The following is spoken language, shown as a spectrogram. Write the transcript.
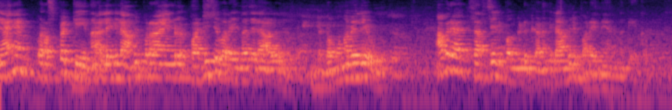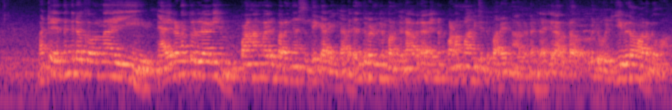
ഞാൻ റെസ്പെക്ട് ചെയ്യുന്ന അല്ലെങ്കിൽ അഭിപ്രായങ്ങൾ പഠിച്ചു പറയുന്ന ചില ആളുകളുണ്ട്. രണ്ടോ മൂന്നോ പേരേ ഉള്ളൂ. അവർ ആ ചർച്ചയിൽ പങ്കെടുക്കുകയാണെങ്കിൽ അവർ പറയുന്ന ഞാനൊന്ന് കേൾക്കും. മറ്റേതെങ്കിലുമൊക്കെ വന്ന ഈ ന്യായീകരണ തൊഴിലാളിയും പണന്മാരും പറഞ്ഞാൽ ശ്രദ്ധിക്കാറില്ല. അവരെന്ത് വേണമെങ്കിലും പറഞ്ഞില്ല അവരതിന് പണം വാങ്ങിച്ചിട്ട് പറയുന്ന ആളുണ്ട് അല്ലെങ്കിൽ അവരുടെ ഒരു ഒരു ജീവിതമാർഗമാണ്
